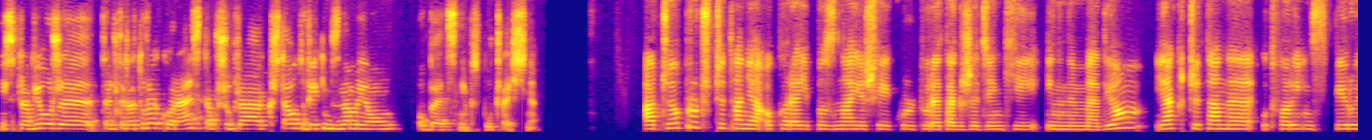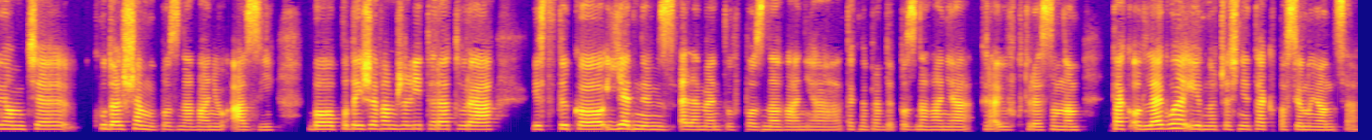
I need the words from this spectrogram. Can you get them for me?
i sprawiło, że ta literatura koreańska przybrała kształt, w jakim znamy ją obecnie, współcześnie. A czy oprócz czytania o Korei poznajesz jej kulturę także dzięki innym mediom? Jak czytane utwory inspirują cię ku dalszemu poznawaniu Azji, bo podejrzewam, że literatura jest tylko jednym z elementów poznawania, tak naprawdę poznawania krajów, które są nam tak odległe i jednocześnie tak pasjonujące.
